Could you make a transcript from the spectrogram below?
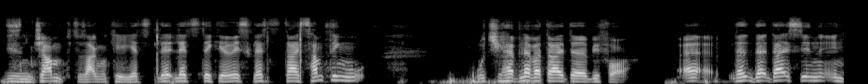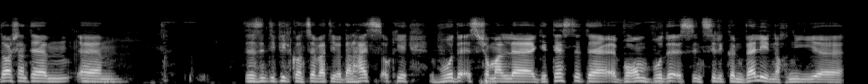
diesen Jump zu sagen, okay, jetzt let's take a risk, let's try something which you have never tried uh, before. Äh, da, da ist in, in Deutschland ähm, ähm, da sind die viel konservativer. Dann heißt es, okay, wurde es schon mal äh, getestet? Äh, warum wurde es in Silicon Valley noch nie äh,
